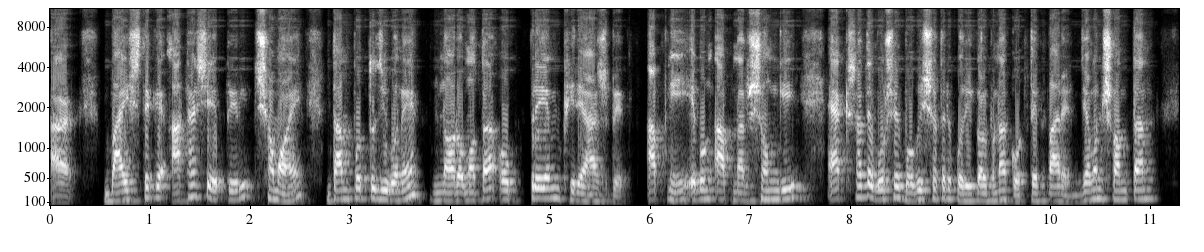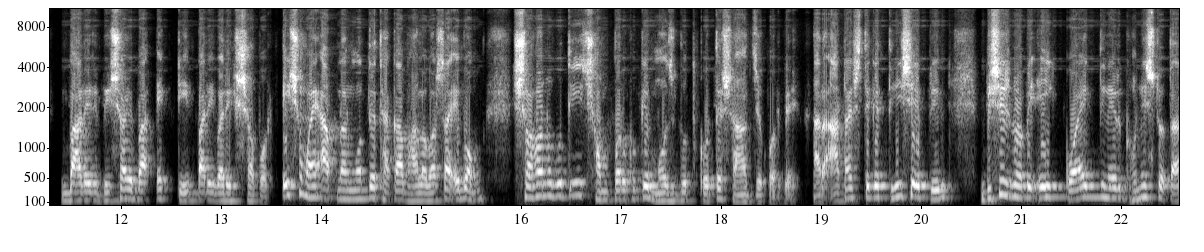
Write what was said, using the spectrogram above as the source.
আর বাইশ থেকে আঠাশে এপ্রিল সময় দাম্পত্য জীবনে নরমতা ও প্রেম ফিরে আসবে। আপনি এবং আপনার সঙ্গী একসাথে বসে ভবিষ্যতের পরিকল্পনা করতে পারেন। যেমন সন্তান, বাড়ির বিষয় বা একটি পারিবারিক সফর। এই সময় আপনার মধ্যে থাকা ভালোবাসা এবং সহানুভূতি সম্পর্ককে মজবুত করতে সাহায্য করবে। আর আঠাশ থেকে তিরিশে এপ্রিল বিশেষভাবে এই কয়েকদিনের ঘনিষ্ঠতা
